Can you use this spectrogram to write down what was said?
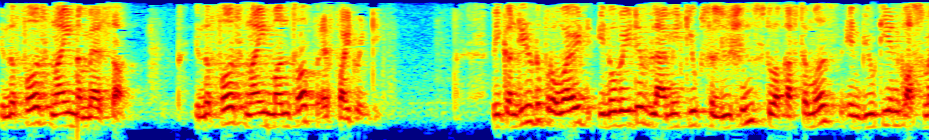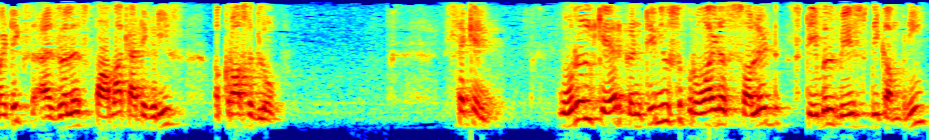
in the first nine AMESA, in the first nine months of FY20. We continue to provide innovative LamiTube solutions to our customers in beauty and cosmetics as well as pharma categories across the globe. Second, oral care continues to provide a solid, stable base to the company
